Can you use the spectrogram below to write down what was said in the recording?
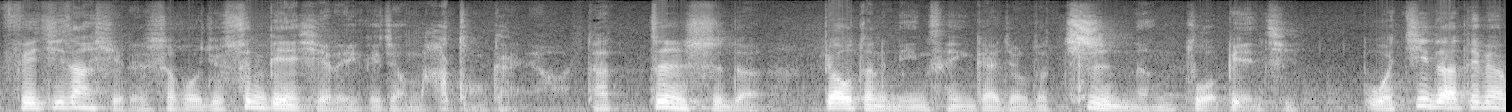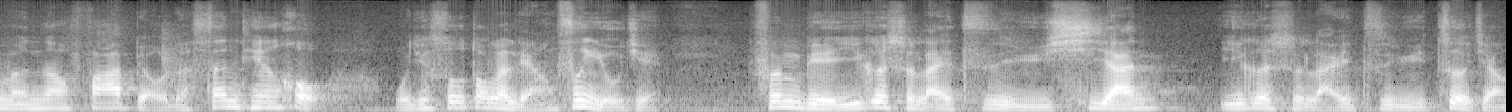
飞机上写的时候，就顺便写了一个叫马桶盖啊，它正式的标准的名称应该叫做智能坐便器。我记得这篇文章发表的三天后，我就收到了两份邮件，分别一个是来自于西安，一个是来自于浙江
